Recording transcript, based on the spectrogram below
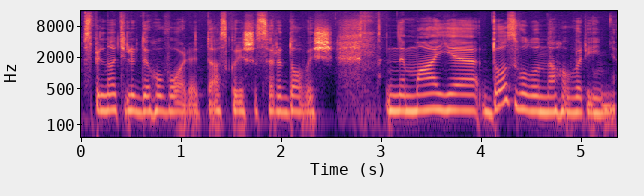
в спільноті люди говорять, да, скоріше середовищ. Немає дозволу на говоріння.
